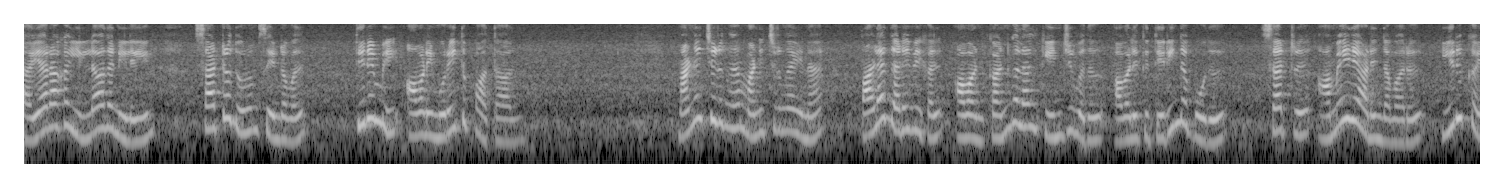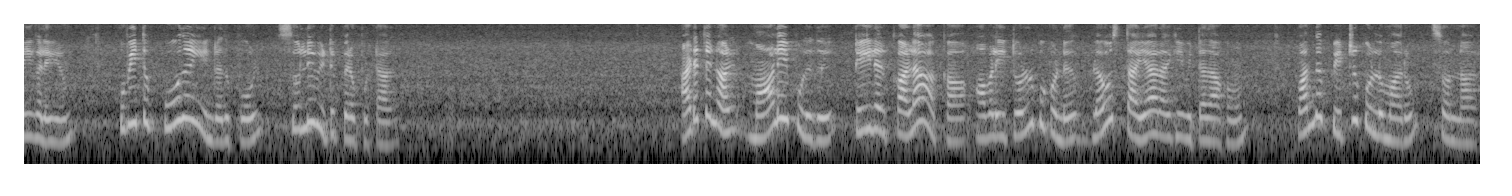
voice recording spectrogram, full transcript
தயாராக இல்லாத நிலையில் சற்று தூரம் சென்றவள் திரும்பி அவனை முறைத்து பார்த்தாள். மன்னிச்சிடுங்க மன்னிச்சிடுங்க என பல தடவைகள் அவன் கண்களால் கெஞ்சுவது அவளுக்கு தெரிந்தபோது சற்று அமைதி அடைந்தவாறு இரு கைகளையும் குவித்து போதும் என்றது போல் சொல்லிவிட்டு பிறப்புட்டாள். அடுத்த நாள் மாலை பொழுது டெய்லர் கலா அக்கா அவளை தொடர்பு கொண்டு பிளவுஸ் தயாராகி விட்டதாகவும் வந்து பெற்றுக்கொள்ளுமாறும் சொன்னார்.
